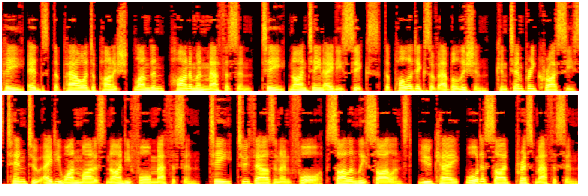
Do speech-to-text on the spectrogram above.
P. eds. The Power to Punish, London, Heinemann Mathiesen, T. 1986. The Politics of Abolition, Contemporary Crises 10–81–94 Mathiesen, T. 2004. Silently Silenced, UK, Waterside Press Mathiesen,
